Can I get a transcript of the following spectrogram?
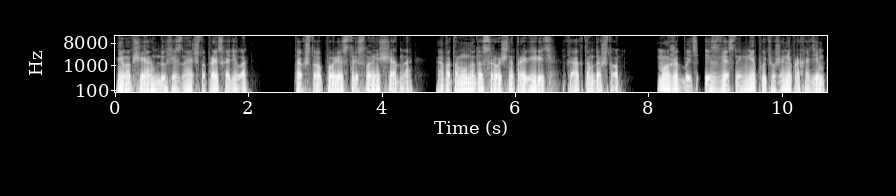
и вообще духи знают, что происходило. Так что поле стрясло нещадно, а потому надо срочно проверить, как там да что. Может быть, известный мне путь уже непроходим,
